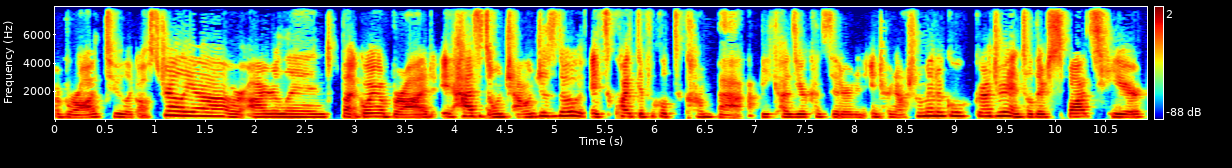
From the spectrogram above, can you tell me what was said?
abroad to like Australia or Ireland. But going abroad, it has its own challenges though. It's quite difficult to come back because you're considered an international medical graduate. And so there's spots here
